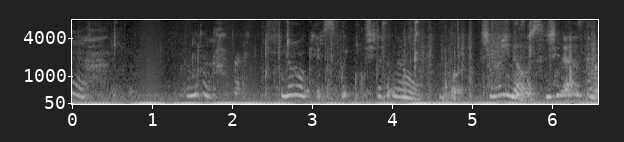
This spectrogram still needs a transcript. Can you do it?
No, it's we, she doesn't know. She already knows. She does know.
